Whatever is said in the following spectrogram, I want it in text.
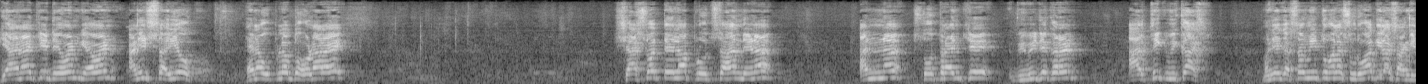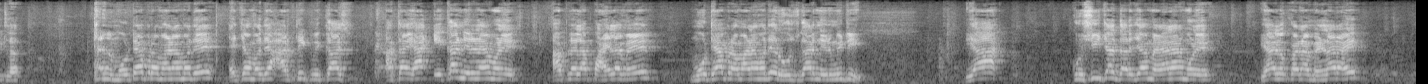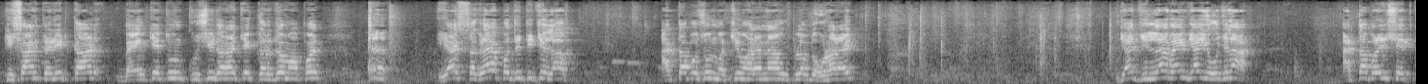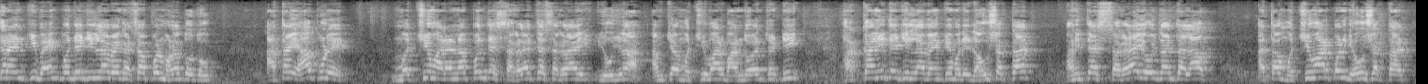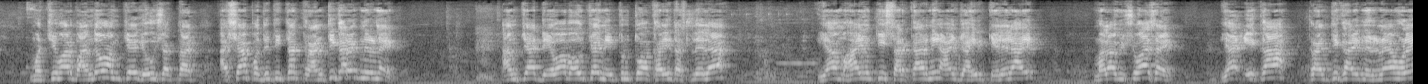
ज्ञानाची देवणघेवण आणि सहयोग यांना उपलब्ध होणार आहे. शाश्वततेला प्रोत्साहन देणं अन्न स्तोत्रांचे विविधीकरण आर्थिक विकास. म्हणजे जसं मी तुम्हाला सुरुवातीला सांगितलं मोठ्या प्रमाणामध्ये याच्यामध्ये आर्थिक विकास आता ह्या एका निर्णयामुळे आपल्याला पाहायला मिळेल. मोठ्या प्रमाणामध्ये रोजगार निर्मिती. या कृषीचा दर्जा मिळाल्यामुळे या लोकांना मिळणार आहे. किसान क्रेडिट कार्ड बँकेतून कृषी दराचे कर्ज माफत या सगळ्या पद्धतीचे लाभ आत्तापासून मच्छीमारांना उपलब्ध होणार आहेत. ज्या जिल्हा बँक ज्या योजना आतापर्यंत शेतकऱ्यांची बँक म्हणजे जिल्हा बँक असं आपण म्हणत होतो आता ह्यापुढे मच्छीमारांना पण त्या सगळ्याच्या सगळ्या योजना आमच्या मच्छीमार बांधवांसाठी हक्काने ते जिल्हा बँकेमध्ये जाऊ शकतात आणि त्या सगळ्या योजनांचा लाभ आता मच्छीमार पण घेऊ शकतात. मच्छीमार बांधव आमचे घेऊ शकतात. अशा पद्धतीचा क्रांतिकारक निर्णय आमच्या देवाभाऊच्या नेतृत्वाखाली असलेल्या या महायुती सरकारने आज जाहीर केलेला आहे. मला विश्वास आहे या एका क्रांतिकारी निर्णयामुळे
